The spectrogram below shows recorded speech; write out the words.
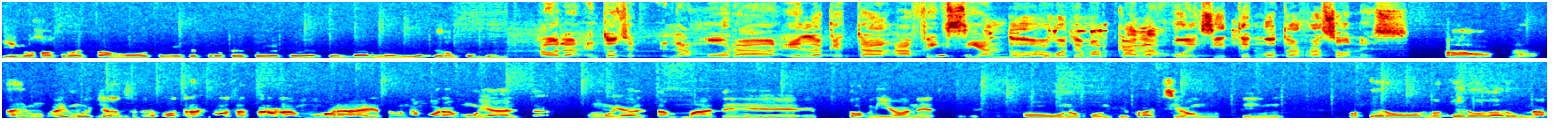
y nosotros estamos en ese proceso de poder sentarnos y hacer un convenio. Ahora, entonces, ¿la mora es la que está asfixiando aguas de Marcala o existen otras razones? No, no, hay, hay muchas otras cosas, pero la mora es una mora muy alta, muy alta, más de 2 millones o uno punto y fracción. No, quiero, no quiero dar una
